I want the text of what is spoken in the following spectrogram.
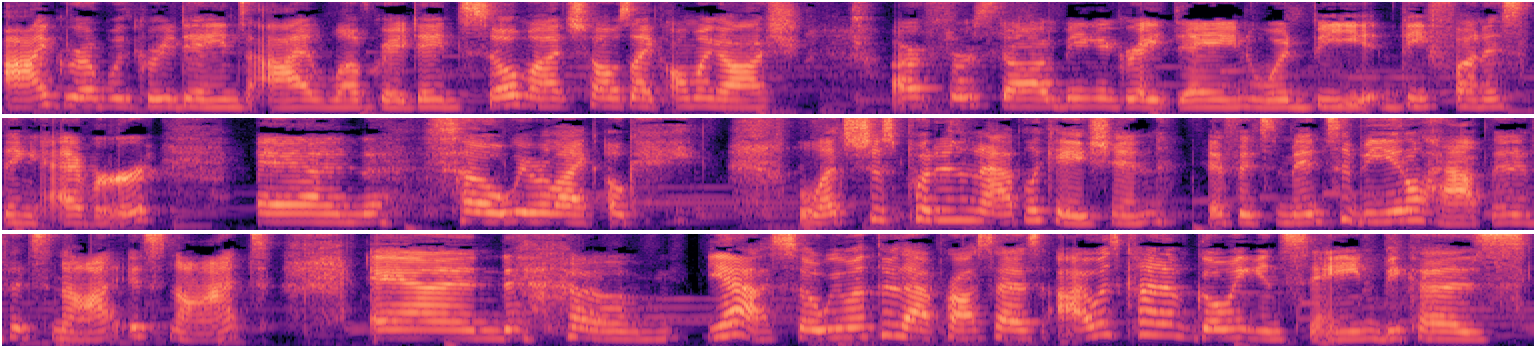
I grew up with Great Danes. I love Great Danes so much. So I was like, oh my gosh, our first dog being a Great Dane would be the funnest thing ever. And so we were like, okay, let's just put in an application. If it's meant to be, it'll happen. If it's not, it's not. And um, yeah, so we went through that process. I was kind of going insane because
